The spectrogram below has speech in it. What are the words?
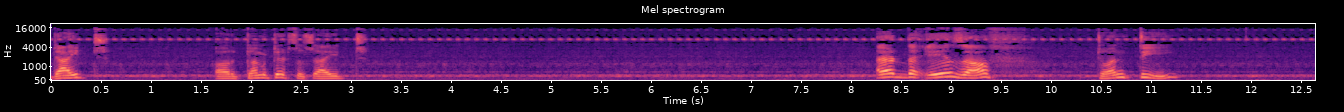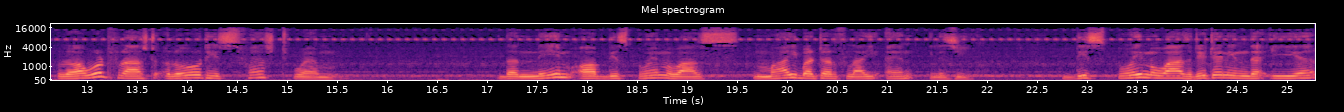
died or committed suicide. At the age of 20, Robert Frost wrote his first poem. The name of this poem was My Butterfly and Elegy. This poem was written in the year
